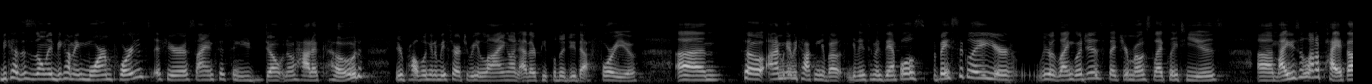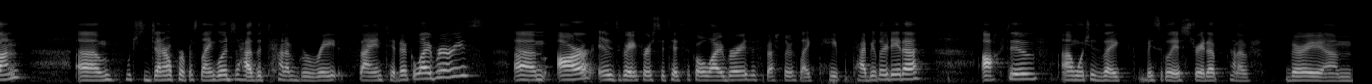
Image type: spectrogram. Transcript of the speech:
because this is only becoming more important. If you're a scientist and you don't know how to code, you're probably going to be start to relying on other people to do that for you. Um, so I'm going to be talking about giving some examples, but basically your, your languages that you're most likely to use. Um, I use a lot of Python, um, which is a general purpose language that has a ton of great scientific libraries. Um, R is great for statistical libraries, especially with like tabular data. Octave, um, which is like basically a straight up kind of very um,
